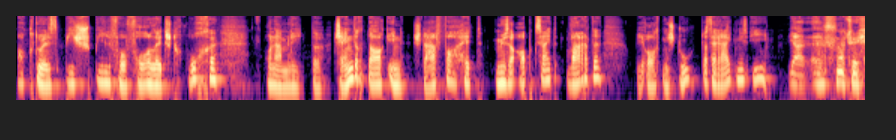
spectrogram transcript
aktuelles Beispiel von vorletzter Woche, wo nämlich der Gendertag in Staffa hat müssen abgesagt werden wie ordnest du das Ereignis ein? Ja, es ist natürlich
